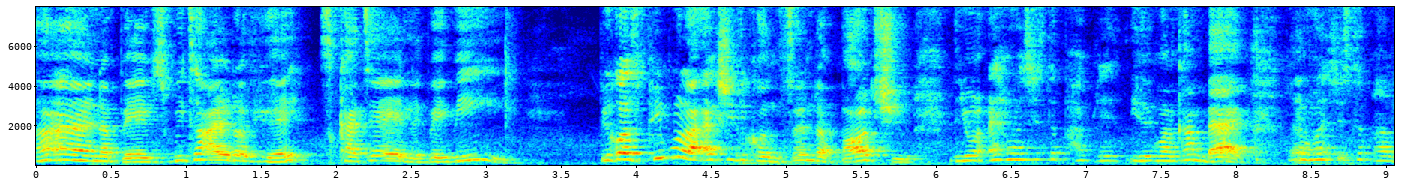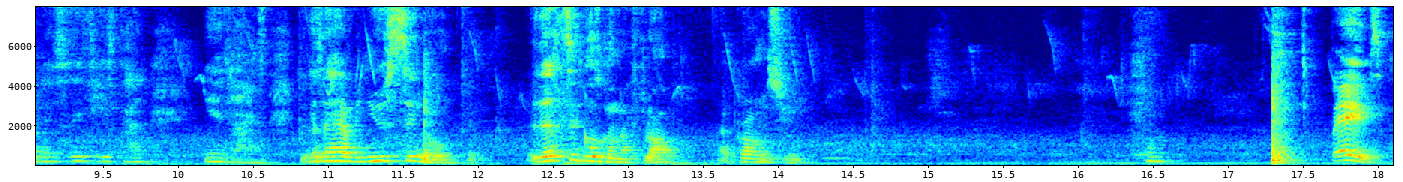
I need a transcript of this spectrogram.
Ah, babes, we tired of you, hey? Skatele, baby because people are actually concerned about you. And you want, want just a public, you want to come back. Want just a publicity stunt. You guys, because I have a new single. That single's gonna flop. I promise you. Babes,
